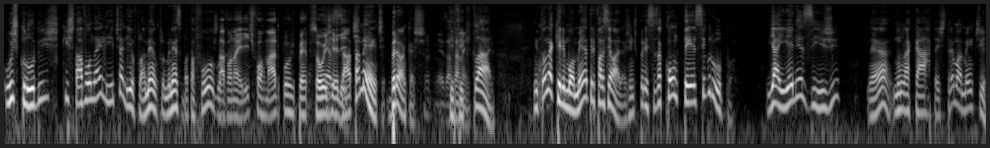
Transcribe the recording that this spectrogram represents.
os clubes que estavam na elite ali, o Flamengo, Fluminense, Botafogo. Estavam na elite formado por pessoas de elite. Exatamente, brancas. Exatamente. Que fique claro. Então, naquele momento, ele fala assim: olha, a gente precisa conter esse grupo. E aí ele exige, né, numa carta extremamente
